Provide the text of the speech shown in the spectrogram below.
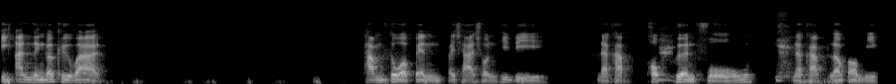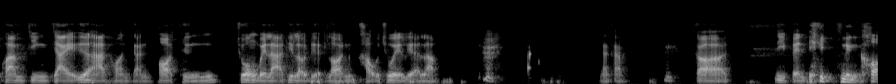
อีกอันหนึ่งก็คือว่าทำตัวเป็นประชาชนที่ดีนะครับคบเพื่อนฝูงนะครับ แล้วก็มีความจริงใจเอื้ออาทรกันพอถึงช่วงเวลาที่เราเดือดร้อนเขาช่วยเหลือเรานะครับ ก็ นี่เป็นอีกหนึ่งข้อ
